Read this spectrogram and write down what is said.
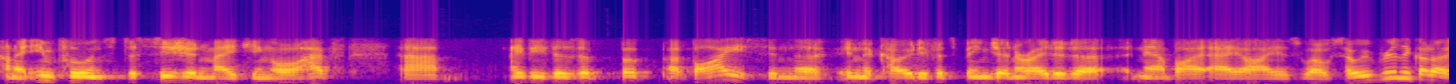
kind of influence decision making or have uh, maybe there's a, a bias in the in the code if it's being generated uh, now by AI as well. So we've really got to,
